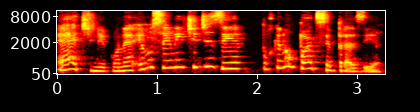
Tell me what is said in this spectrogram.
étnico, né? Eu não sei nem te dizer, porque não pode ser prazer.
